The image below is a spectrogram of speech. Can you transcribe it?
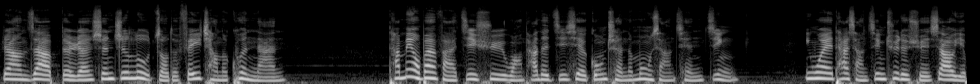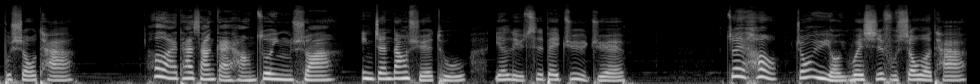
让 Zab 的人生之路走得非常的困难，他没有办法继续往他的机械工程的梦想前进。因为他想进去的学校也不收他，后来他想改行做印刷，应征当学徒，也屡次被拒绝。最后，终于有一位师傅收了他，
